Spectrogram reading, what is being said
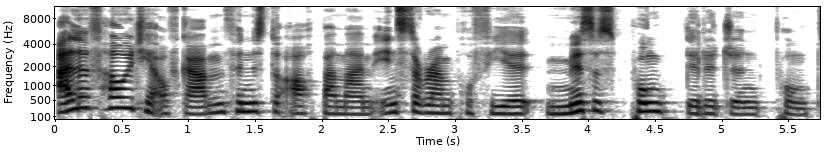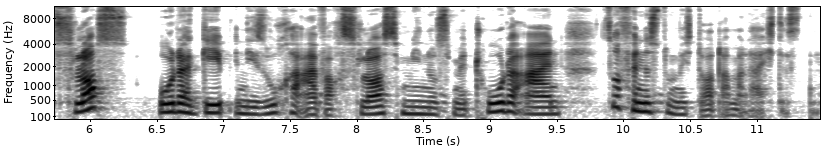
Alle Faultieraufgaben findest du auch bei meinem Instagram-Profil mrs.diligent.sloss oder gib in die Suche einfach Sloss-Methode ein. So findest du mich dort am leichtesten.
